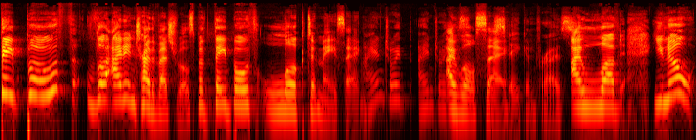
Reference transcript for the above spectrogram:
They both look. I didn't try the vegetables, but they both looked amazing. I enjoyed I enjoyed. I will the say. steak and fries. I loved. You know,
